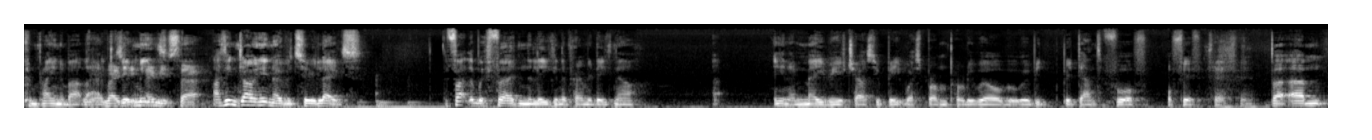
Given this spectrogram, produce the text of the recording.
complain about that. Yeah, 'cause maybe- it means, maybe it's that. I think going in over two legs, the fact that we're third in the league in the Premier League now, uh, you know, maybe if Chelsea beat West Brom, probably will, but we'll be, be down to fourth or fifth. Fifth, yeah. But um,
